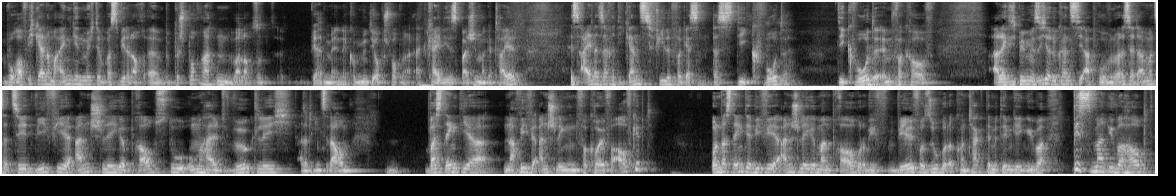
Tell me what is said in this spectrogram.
worauf ich gerne mal eingehen möchte, was wir dann auch äh, besprochen hatten, waren auch so, wir hatten in der Community auch besprochen, hat Kai dieses Beispiel mal geteilt ist eine Sache, die ganz viele vergessen. Das ist die Quote. Die Quote mhm. im Verkauf. Alex, ich bin mir sicher, du kannst die abrufen. Du hattest ja damals erzählt, wie viele Anschläge brauchst du, um halt wirklich, also da ging es ja darum, was denkt ihr, nach wie vielen Anschlägen ein Verkäufer aufgibt? Und was denkt ihr, wie viele Anschläge man braucht oder wie Wählversuche oder Kontakte mit dem Gegenüber, bis man überhaupt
